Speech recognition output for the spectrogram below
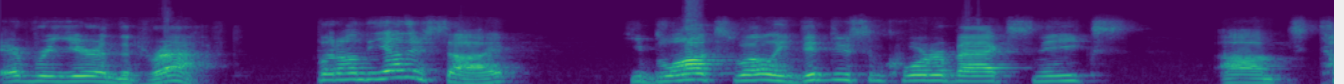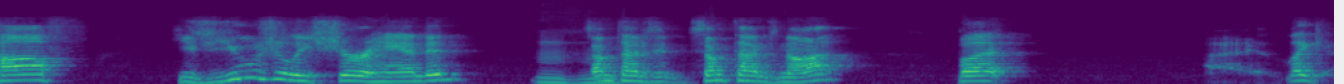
every year in the draft. But on the other side, he blocks well. He did do some quarterback sneaks. Um, he's tough. He's usually sure-handed. Mhm. Sometimes, sometimes not. But like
